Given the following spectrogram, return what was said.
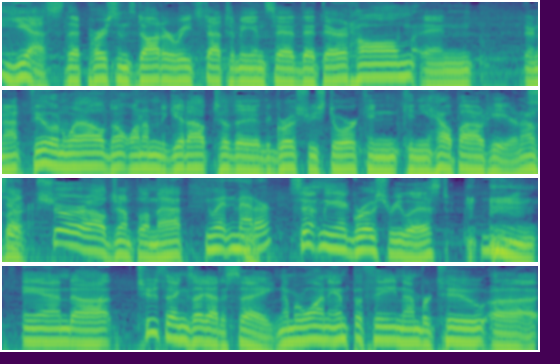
Yes, that person's daughter reached out to me and said that they're at home and they're not feeling well. Don't want them to get out to the, the grocery store. Can can you help out here? And I was Sure. like, sure, I'll jump on that. You went and met her? Sent me a grocery list, and uh, two things I got to say. Number one, empathy. Number two, uh,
